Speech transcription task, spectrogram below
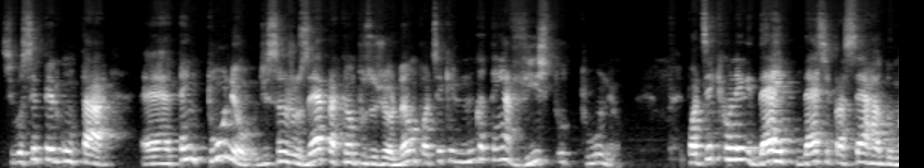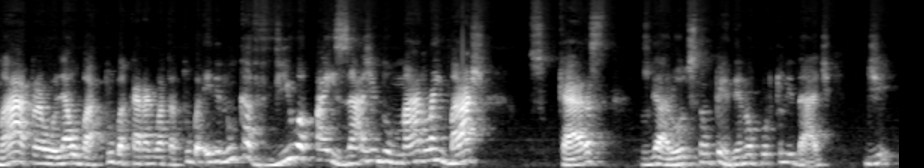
Se você perguntar, é, tem túnel de São José para Campos do Jordão? Pode ser que ele nunca tenha visto o túnel. Pode ser que quando ele desce para a Serra do Mar, para olhar o Batuba, Caraguatatuba, ele nunca viu a paisagem do mar lá embaixo. Os caras, os garotos estão perdendo a oportunidade de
